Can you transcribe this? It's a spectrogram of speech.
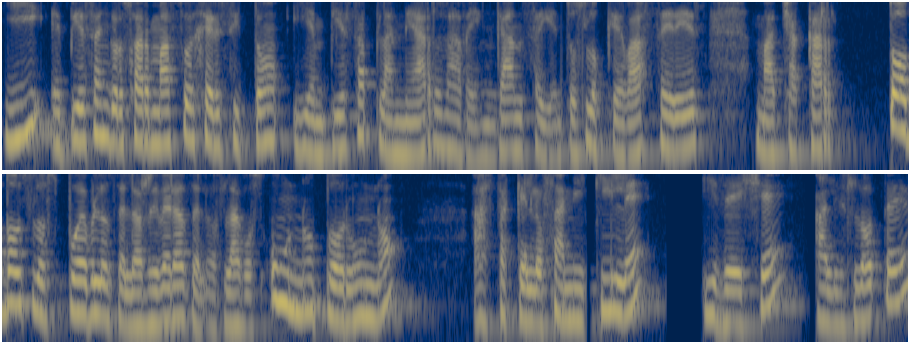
y empieza a engrosar más su ejército y empieza a planear la venganza. Y entonces lo que va a hacer es machacar todos los pueblos de las riberas de los lagos, uno por uno, hasta que los aniquile y deje al islote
